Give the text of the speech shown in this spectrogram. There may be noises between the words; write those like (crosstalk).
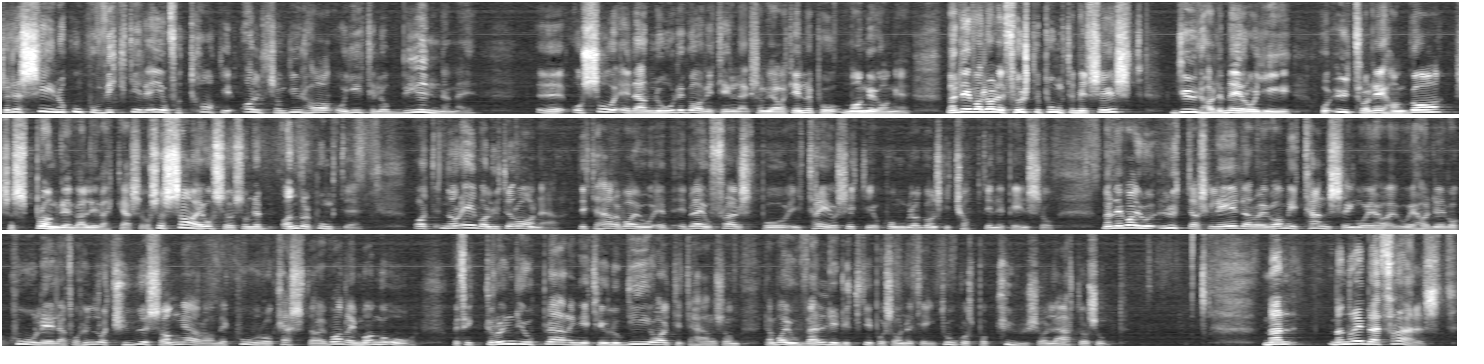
Så det sier noe om hvor viktig det er å få tak i alt som Gud har å gi til å begynne med. Eh, og så er det nådegave i tillegg, som vi har vært inne på mange ganger. Men det var da det første punktet mitt sist. Gud hadde mer å gi. Og ut fra det han ga, så sprang det en veldig vekkelse. Og så sa jeg også, som det andre punktet, at når jeg var lutheraner dette her var jo, Jeg ble jo frelst på, i 73 og kom da ganske kjapt inn i pinsa. Men jeg var jo luthersk leder, og jeg var med i TenSing, og jeg, og jeg, var korleder for 120 sangere med kor og orkester. Jeg var der i mange år. Og jeg fikk grundig opplæring i teologi og alt dette her. Som, de var jo veldig dyktige på sånne ting. Tok oss på kurs og lærte oss opp. Men, men når jeg ble frelst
